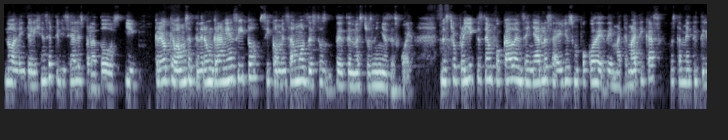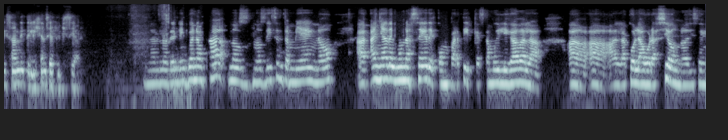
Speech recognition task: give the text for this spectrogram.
No, la inteligencia artificial es para todos y creo que vamos a tener un gran éxito si comenzamos desde nuestros niños de escuela. Nuestro proyecto está enfocado a enseñarles a ellos un poco de, matemáticas, justamente utilizando inteligencia artificial. Y bueno, acá nos, dicen también, ¿no? añaden una C de compartir, que está muy ligada a la, a, la colaboración, ¿no? Dicen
